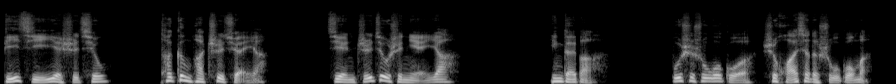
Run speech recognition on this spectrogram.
比起叶时秋，他更怕赤犬呀，简直就是碾压。应该吧？不是说倭国是华夏的属国吗？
